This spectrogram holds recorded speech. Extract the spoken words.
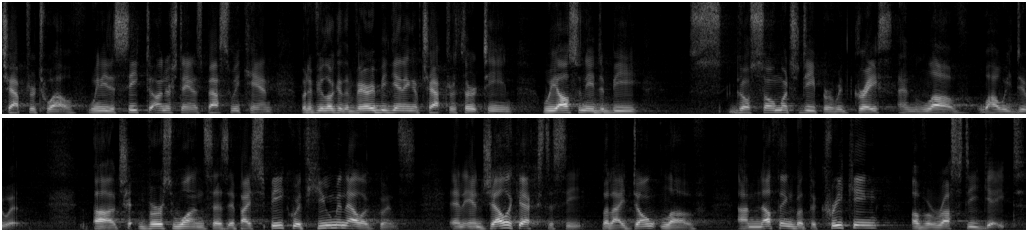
chapter 12. We need to seek to understand as best we can. But if you look at the very beginning of chapter 13, we also need to be go so much deeper with grace and love while we do it. Uh, ch- verse 1 says, If I speak with human eloquence and angelic ecstasy, but I don't love, I'm nothing but the creaking of a rusty gate.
